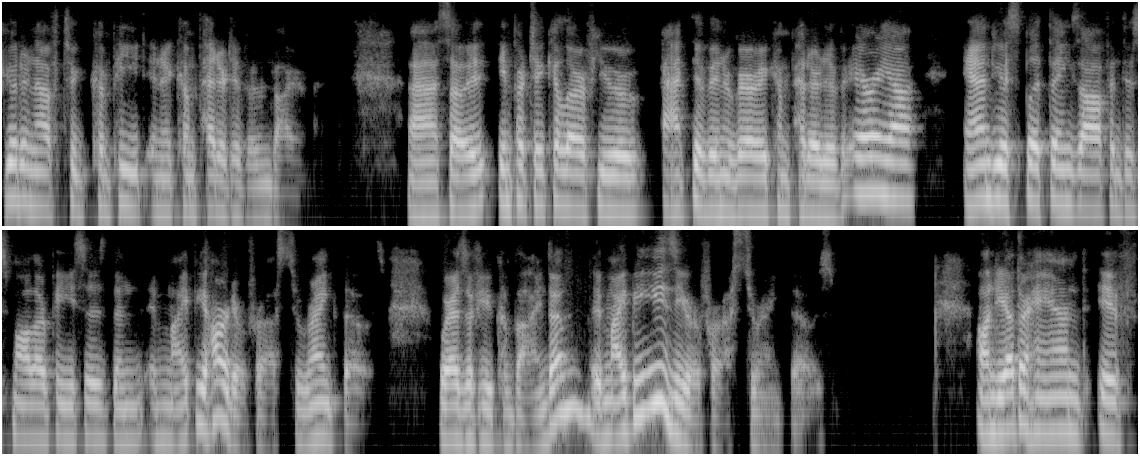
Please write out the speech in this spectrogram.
good enough to compete in a competitive environment. Uh, so in particular, if you're active in a very competitive area and you split things off into smaller pieces, then it might be harder for us to rank those. Whereas if you combine them, it might be easier for us to rank those. On the other hand, if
